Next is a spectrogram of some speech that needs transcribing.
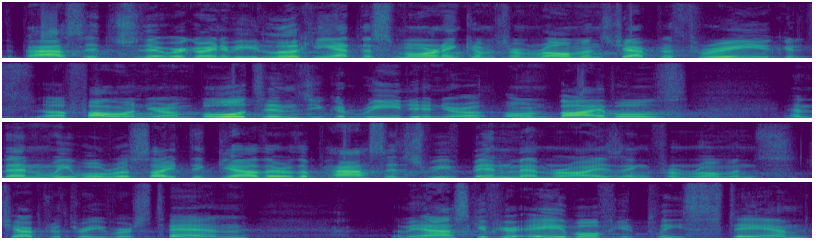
The passage that we're going to be looking at this morning comes from Romans chapter 3. You could uh, follow in your own bulletins, you could read in your own Bibles, and then we will recite together the passage we've been memorizing from Romans chapter 3, verse 10. Let me ask if you're able, if you'd please stand.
